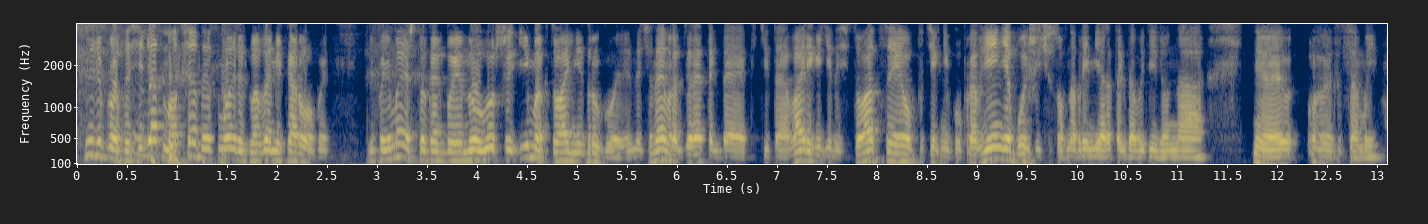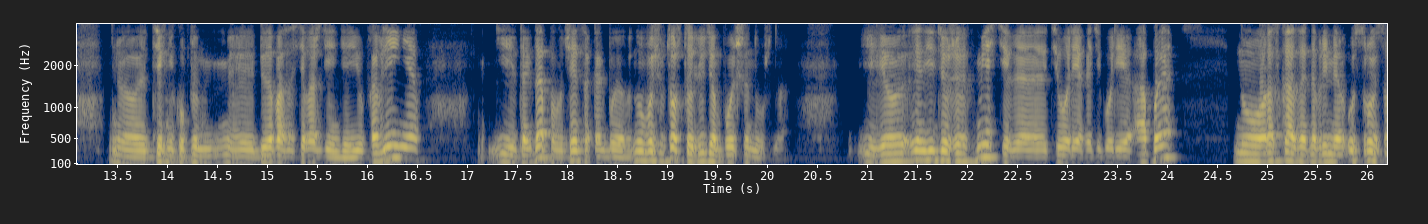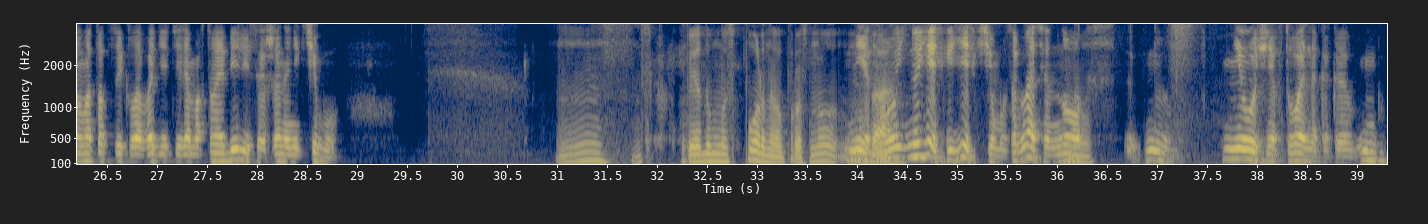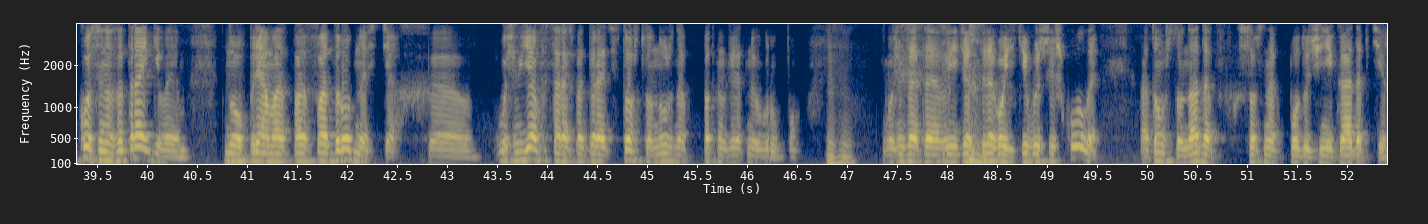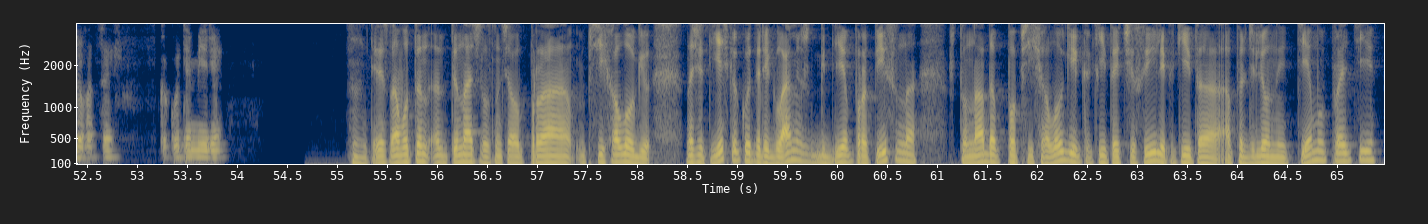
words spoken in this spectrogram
Или просто сидят, молчат и смотрят глазами коровы. И понимаешь, что как бы, ну, лучше им актуальнее другое. И начинаем разбирать тогда какие-то аварии, какие-то ситуации, технику управления. Больше часов, например, я тогда выделю на э, этот самый, э, технику э, безопасности вождения и управления. И тогда получается как бы, ну, в общем, то, что людям больше нужно. Или э, идет же вместе э, теория категории АБ, но рассказывать, например, устройство мотоцикла водителям автомобилей совершенно ни к чему. Я думаю, спорный вопрос. Ну, ну Нет, да. ну, ну есть, есть к чему, согласен, но ну. Не очень актуально, как косвенно затрагиваем, но прямо по подробностях. Э, в общем, я стараюсь подбирать то, что нужно под конкретную группу. Угу. В общем-то, это идет с педагогики высшей школы о том, что надо, собственно, под ученика адаптироваться в какой-то мере. Интересно, а вот ты, ты начал сначала про психологию. Значит, есть какой-то регламент, где прописано, что надо по психологии какие-то часы или какие-то определенные темы пройти?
